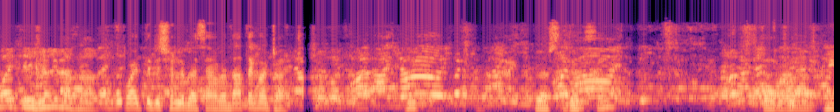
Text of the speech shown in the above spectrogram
পঁয়ত্রিশ হলে বেচা হবে। পঁয়ত্রিশ হলে বেচা হবে। দাঁতে কয়টা? দেখছেন লাভি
